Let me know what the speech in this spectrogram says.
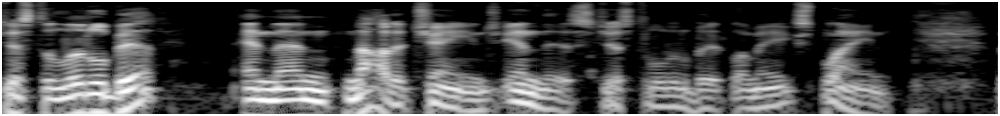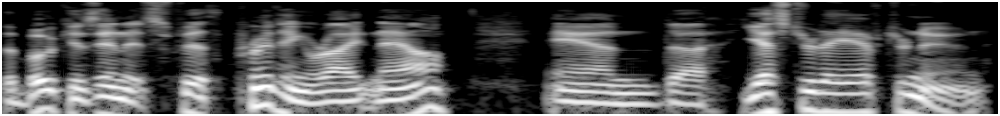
just a little bit, and then not a change in this just a little bit. Let me explain. The book is in its fifth printing right now, and uh, yesterday afternoon,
